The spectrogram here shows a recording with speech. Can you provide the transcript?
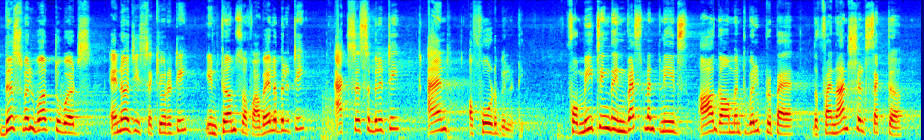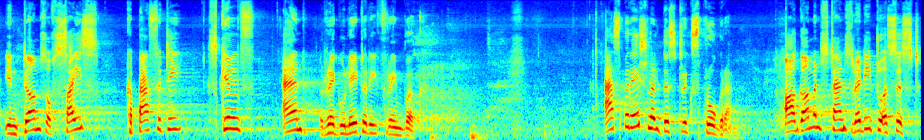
This will work towards energy security in terms of availability, accessibility, and affordability. For meeting the investment needs, our government will prepare the financial sector in terms of size, capacity, skills, and regulatory framework. Aspirational Districts Program. Our government stands ready to assist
